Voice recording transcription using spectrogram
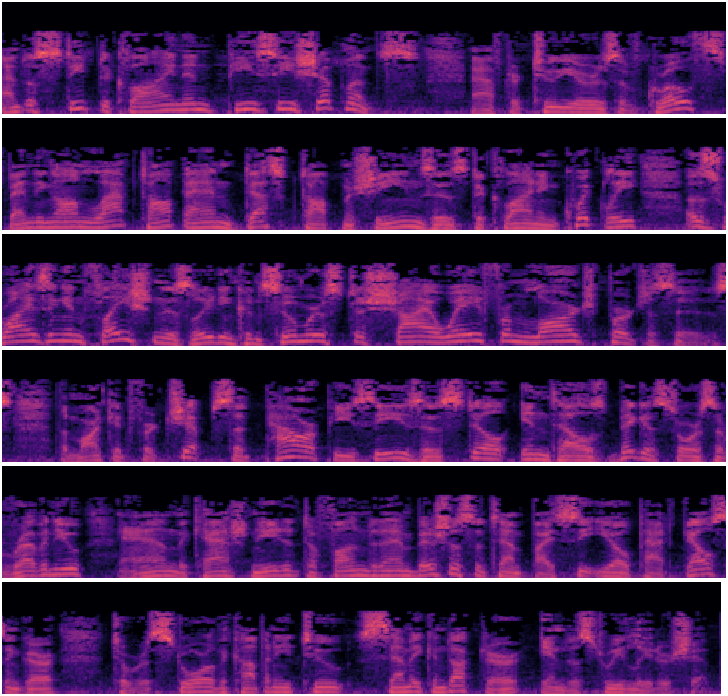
and a steep decline in PC shipments. After two years of growth, spending on laptop and desktop machines is declining quickly as rising inflation is leading consumers to shy away from large purchases. The market for chips that power PCs is still Intel's biggest source of revenue and the cash needed to fund an ambitious attempt by CEO Pat Gelsinger to restore the company to semiconductor industry leadership.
